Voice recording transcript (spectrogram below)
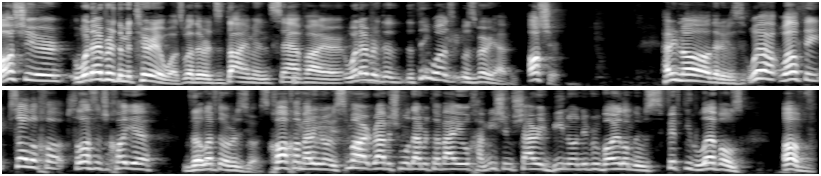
Ashir, whatever the material was, whether it's diamond, sapphire, whatever the, the thing was, it was very heavy. Ashir. How do you know that he was well, wealthy? The leftover is yours. Chacham, how do smart? Rabbi Shmuel Damar Tavayu, Shari Bino Nivru Boilam. There was 50 levels of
